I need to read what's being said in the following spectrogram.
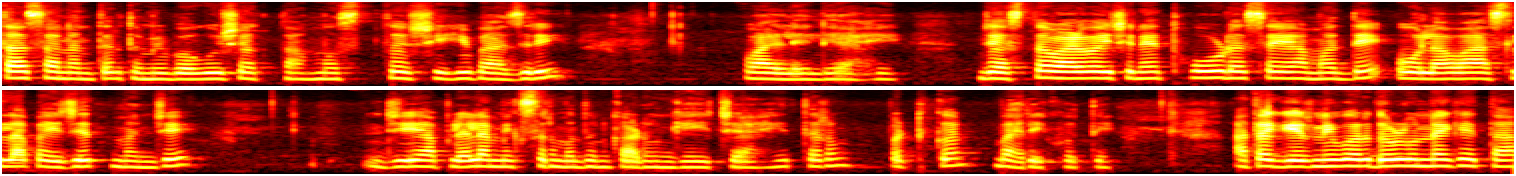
तासानंतर तुम्ही बघू शकता मस्त अशी ही बाजरी वाळलेली आहे. जास्त वाळवायची नाही थोडंसं यामध्ये ओलावा असला पाहिजेत म्हणजे जी आपल्याला मिक्सरमधून काढून घ्यायची आहे तर पटकन बारीक होते. आता गिरणीवर दळून न घेता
